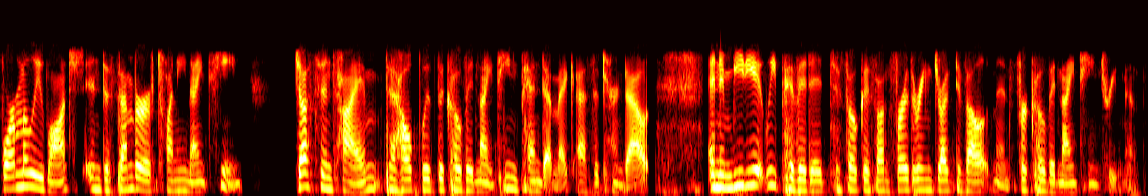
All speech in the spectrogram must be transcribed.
formally launched in December of 2019, just in time to help with the COVID 19 pandemic, as it turned out, and immediately pivoted to focus on furthering drug development for COVID 19 treatments.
